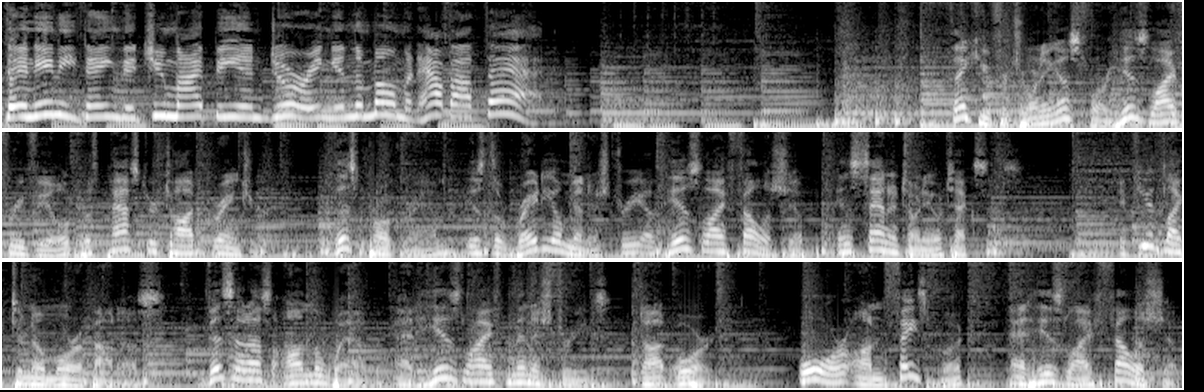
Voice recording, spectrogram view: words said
than anything that you might be enduring in the moment. How about that? Thank you for joining us for His Life Revealed with Pastor Todd Granger. This program is the radio ministry of His Life Fellowship in San Antonio, Texas. If you'd like to know more about us, visit us on the web at hislifeministries.org or on Facebook at His Life Fellowship.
